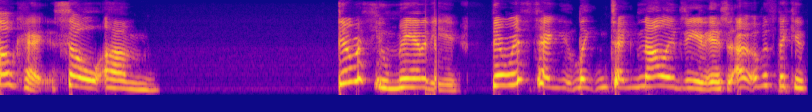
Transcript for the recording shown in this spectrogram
Okay, so um, there was humanity. There was tech, like technology and issues. I, I was thinking,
